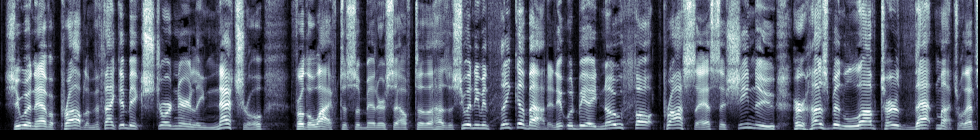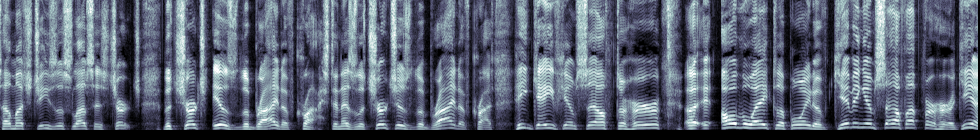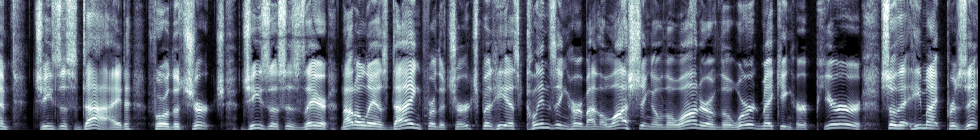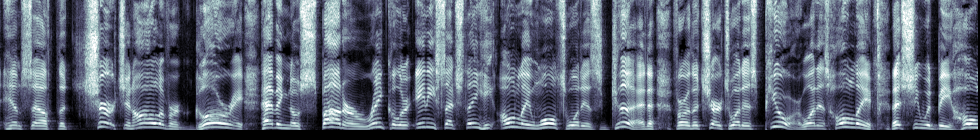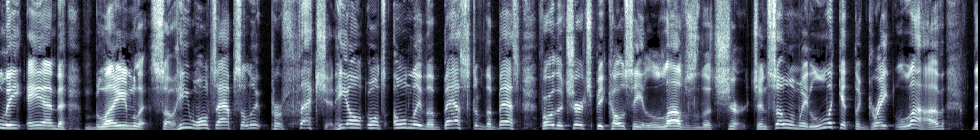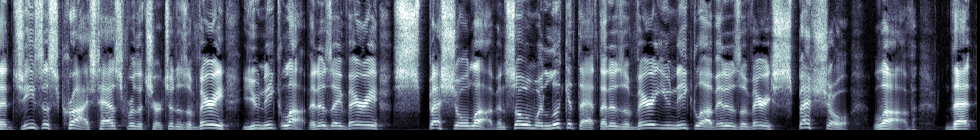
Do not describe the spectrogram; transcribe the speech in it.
she wouldn't have a problem. In fact, it'd be extraordinarily natural for the wife to submit herself to the husband. She wouldn't even think about it. It would be a no thought process if she knew her husband loved her that much. Well, that's how much Jesus loves his church. The church is the bride of Christ. And as the church is the bride of Christ, he gave himself to her uh, all the way to the point of giving himself up for her. Again, Jesus died for the church. Jesus is there not only as dying for the church, but he is cleansing her by the washing of the water of the word, making her pure, so that he might present himself the church in all of her glory, having no spot or wrinkle or any such thing. He only wants what is good for the church, what is pure, what is holy, that she would be holy and blameless. So he wants absolute perfection. He wants only the best of the best for the church because he loves the church. And so when we look at the great love that Jesus Christ has for the church, it is a very unique love. It is a very special love. And so when we look at that, that is a very unique love. It is a very special love that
